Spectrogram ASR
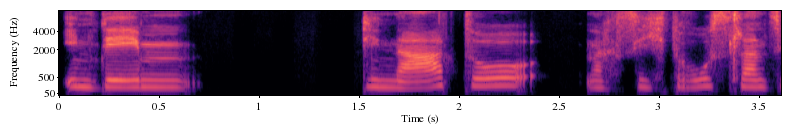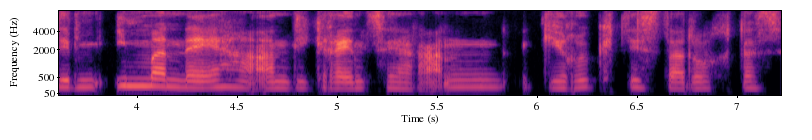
indem die NATO nach Sicht Russlands eben immer näher an die Grenze herangerückt ist, dadurch, dass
